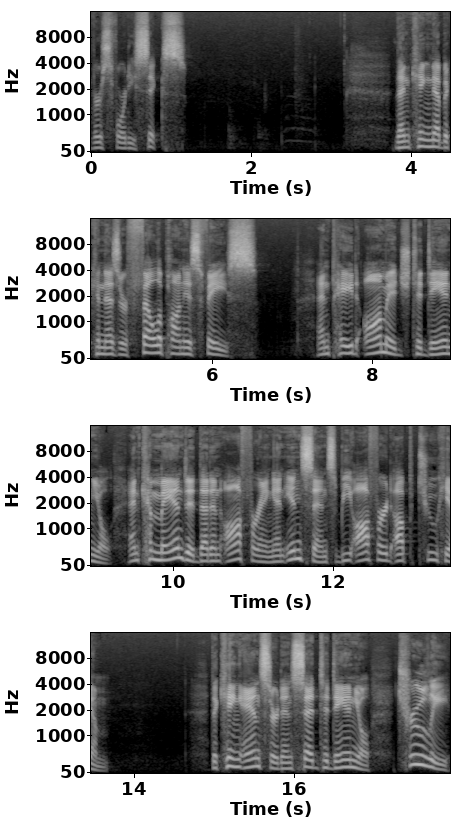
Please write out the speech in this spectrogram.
Verse 46. Then King Nebuchadnezzar fell upon his face and paid homage to Daniel and commanded that an offering and incense be offered up to him. The king answered and said to Daniel, Truly,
